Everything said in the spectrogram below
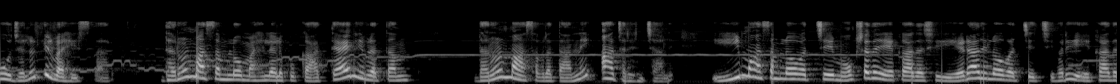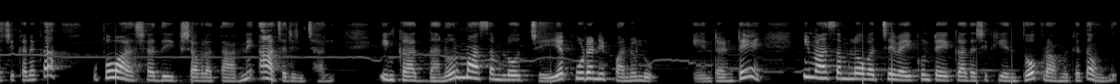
పూజలు నిర్వహిస్తారు. ధనుర్మాసంలో మహిళలకు కాత్యాయని వ్రతం ధనుర్మాస వ్రతాన్ని ఆచరించాలి. ఈ మాసంలో వచ్చే మోక్షద ఏకాదశి ఏడాదిలో వచ్చే చివరి ఏకాదశి కనుక ఉపవాస దీక్ష వ్రతాన్ని ఆచరించాలి. ఇంకా ధనుర్మాసంలో చేయకూడని పనులు ఏంటంటే ఈ మాసంలో వచ్చే వైకుంఠ ఏకాదశికి ఎంతో ప్రాముఖ్యత ఉంది.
